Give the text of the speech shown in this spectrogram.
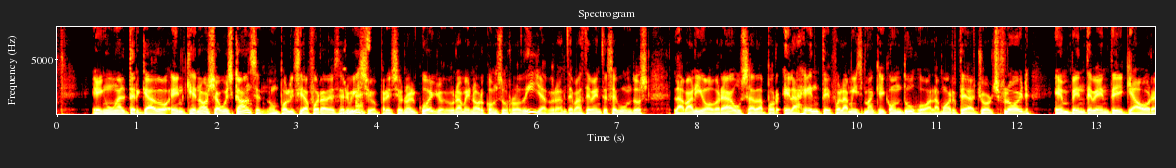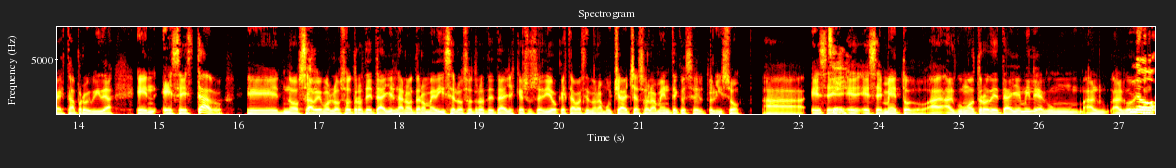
en un altercado en Kenosha, Wisconsin. Un policía fuera de servicio presionó el cuello de una menor con su rodilla durante más de 20 segundos. La maniobra usada por el agente fue la misma que condujo a la muerte a George Floyd en 2020 y que ahora está prohibida en ese estado. Eh, no sabemos los otros detalles, la nota no me dice los otros detalles que sucedió, que estaba haciendo la muchacha, solamente que se utilizó a ese, e, ese método. ¿Algún otro detalle, Emilia? ¿Algún, algo de No,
